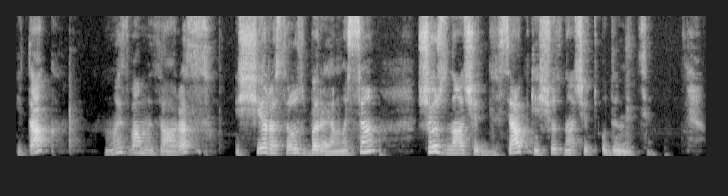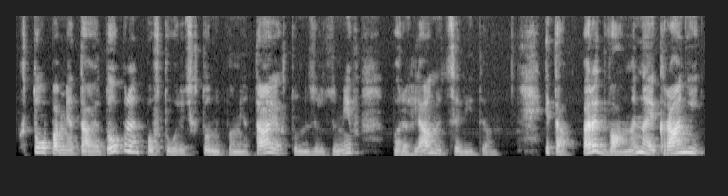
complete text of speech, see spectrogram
І так, ми з вами зараз ще раз розберемося, що ж значать десятки, що значать одиниці. Хто пам'ятає добре, повторять, хто не пам'ятає, хто не зрозумів, переглянуть це відео. І так, перед вами на екрані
